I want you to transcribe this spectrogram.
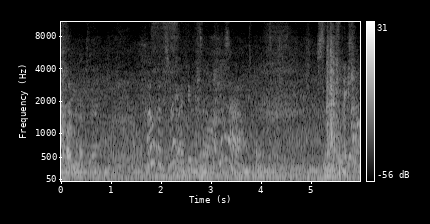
Apartment up there. Oh, that's right. I think it's a. Yeah. No, apartment. Two to be a vet. Yeah, 324.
